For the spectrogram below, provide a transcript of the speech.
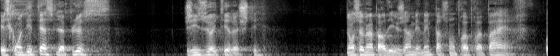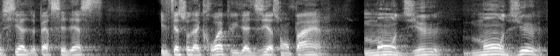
et ce qu'on déteste le plus. Jésus a été rejeté. Non seulement par des gens, mais même par son propre Père, au ciel, le Père céleste. Il était sur la croix, puis il a dit à son Père, Mon Dieu, mon Dieu,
